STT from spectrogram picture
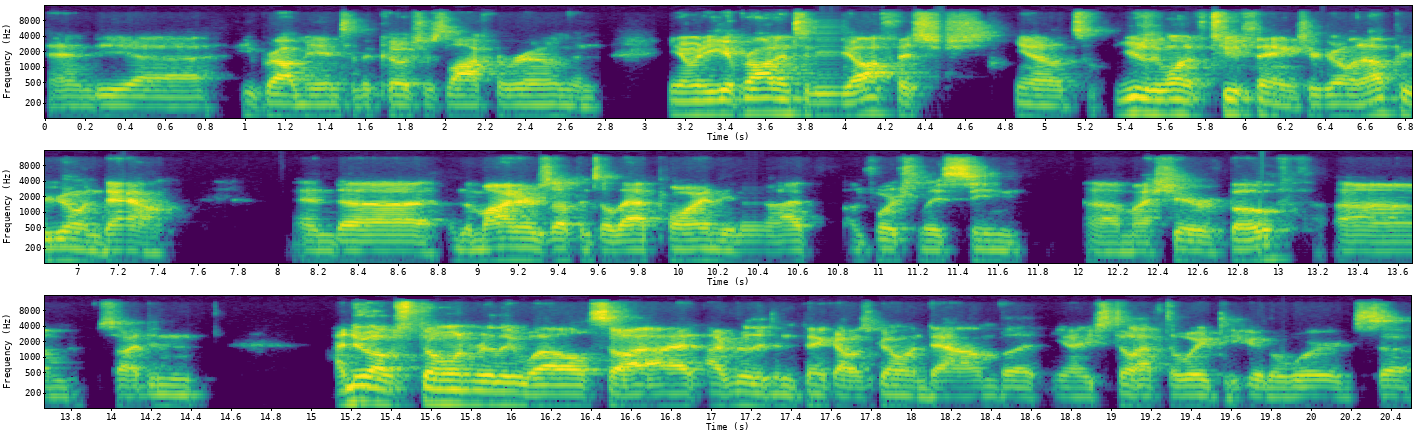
And he uh, he brought me into the coach's locker room, and you know when you get brought into the office, you know it's usually one of two things: you're going up or you're going down and uh, the minors up until that point, you know, I've unfortunately seen uh, my share of both. Um, so I didn't, I knew I was throwing really well. So I, I really didn't think I was going down, but you know, you still have to wait to hear the words. So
